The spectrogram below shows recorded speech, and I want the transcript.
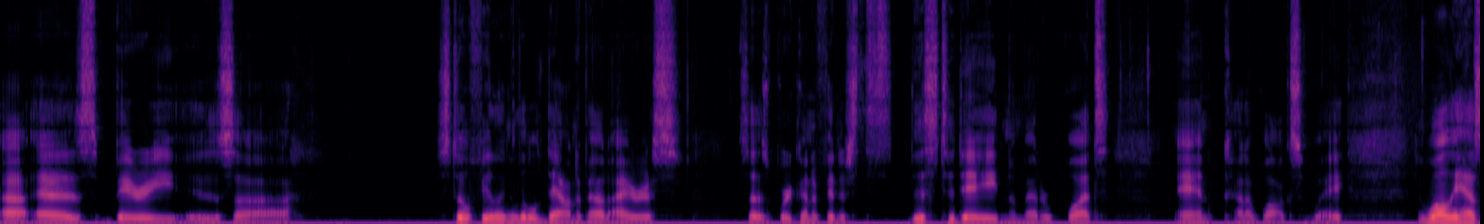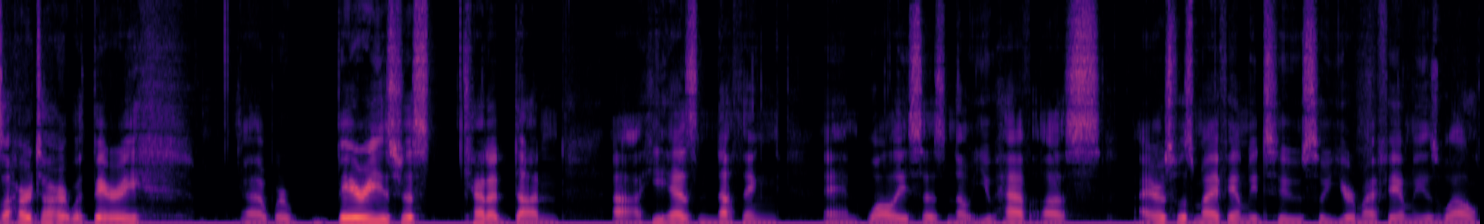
Uh, as Barry is uh, still feeling a little down about Iris, says, We're going to finish this, today no matter what, and kind of walks away. Wally has a heart to heart with Barry, uh, where Barry is just kind of done. Uh, he has nothing, and Wally says, No, you have us. Iris was my family too, so you're my family as well.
